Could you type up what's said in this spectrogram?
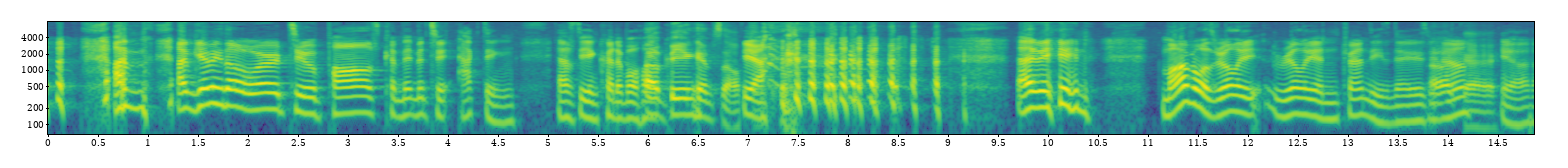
I'm I'm giving the award to Paul's commitment to acting as the Incredible Hulk. Of being himself. yeah. I mean, Marvel is really really in trend these days. You know. Okay. Yeah.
